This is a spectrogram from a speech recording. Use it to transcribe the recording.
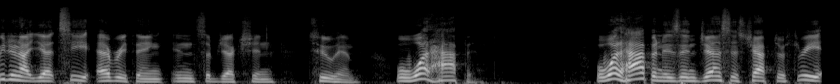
we do not yet see everything in subjection to him. Well, what happened? Well, what happened is in Genesis chapter 3,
